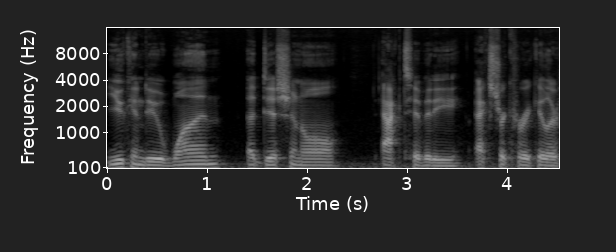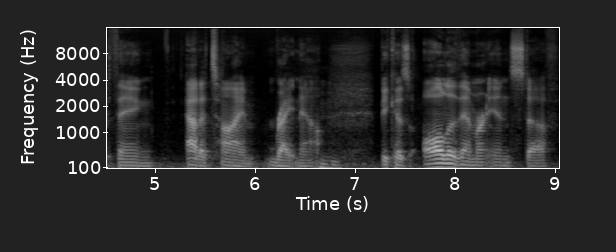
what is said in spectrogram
you can do one additional activity, extracurricular thing at a time right now, mm-hmm. because all of them are in stuff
